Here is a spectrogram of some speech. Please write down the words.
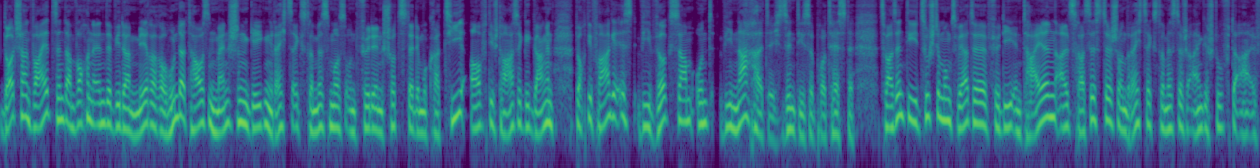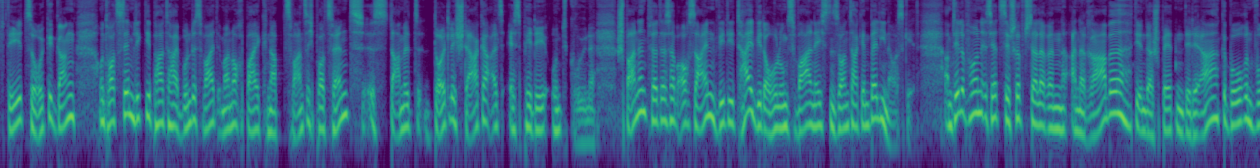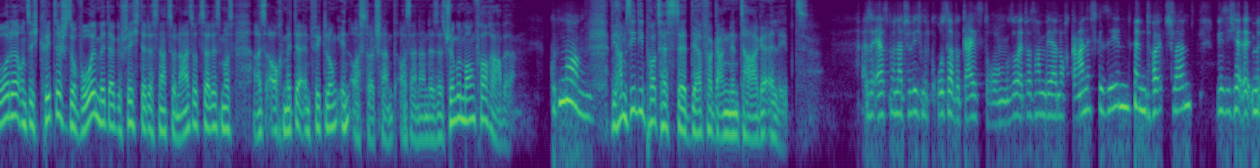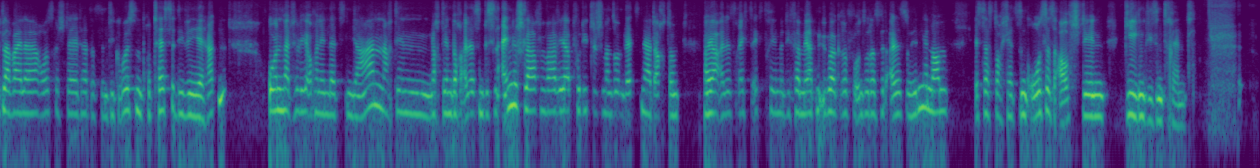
Deutschlandweit sind am Wochenende wieder mehrere hunderttausend Menschen gegen Rechtsextremismus und für den Schutz der Demokratie auf die Straße gegangen. Doch die Frage ist, wie wirksam und wie nachhaltig sind diese Proteste? Zwar sind die Zustimmungswerte für die in Teilen als rassistisch und rechtsextremistisch eingestufte AfD zurückgegangen und trotzdem liegt die Partei bundesweit immer noch bei knapp 20 Prozent, ist damit deutlich stärker als SPD und Grüne. Spannend wird deshalb auch sein, wie die Teilwiederholungswahl nächsten Sonntag in Berlin ausgeht. Am Telefon ist jetzt die Schriftstellerin Anne Rabe, die in der späten DDR geboren wurde und sich kritisch sowohl mit der Geschichte des Nationalsozialismus als auch mit der Entwicklung in Ostdeutschland auseinandersetzt. Schönen guten Morgen, Frau Rabe. Guten Morgen. Wie haben Sie die Proteste der vergangenen Tage erlebt? Also erstmal natürlich mit großer Begeisterung. So etwas haben wir ja noch gar nicht gesehen in Deutschland. Wie sich mittlerweile herausgestellt hat, das sind die größten Proteste, die wir hier hatten. Und natürlich auch in den letzten Jahren, nachdem, nachdem doch alles ein bisschen eingeschlafen war, wieder politisch, man so im letzten Jahr dachte, naja, alles Rechtsextreme, die vermehrten Übergriffe und so, das wird alles so hingenommen, ist das doch jetzt ein großes Aufstehen gegen diesen Trend.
